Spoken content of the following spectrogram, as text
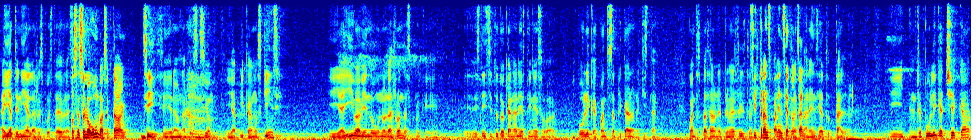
Ahí ya tenía la respuesta de Brasil. O sea, solo uno aceptaban. sí, sí, era una posición y aplicamos 15. Y ahí va viendo uno las rondas porque Este Instituto de Canarias tiene eso, ah, publica cuántos aplicaron, aquí están. ¿Cuántos pasaron el primer filtro? Sí, Aquí. transparencia total. Transparencia total. Y en República Checa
